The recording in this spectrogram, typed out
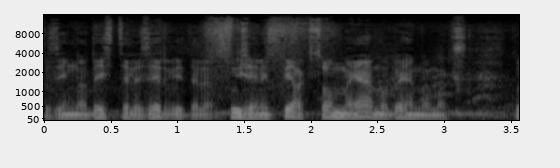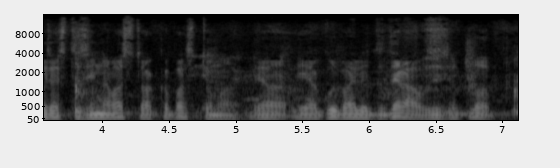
ta sinna teistele servidele, kui see nüüd peaks homme jääma pehmemaks, kuidas ta sinna vastu hakkab astuma ja, ja kui palju ta teravusi sealt loob?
